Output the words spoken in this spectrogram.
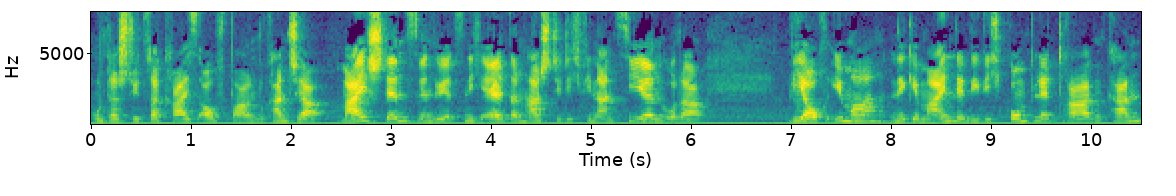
Unterstützerkreis aufbauen. Du kannst ja meistens, wenn du jetzt nicht Eltern hast, die dich finanzieren oder wie auch immer, eine Gemeinde, die dich komplett tragen kann,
